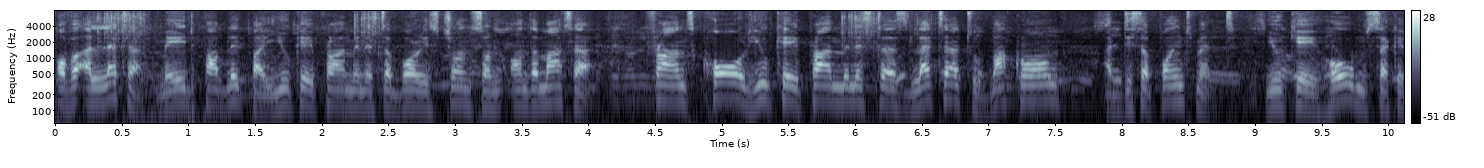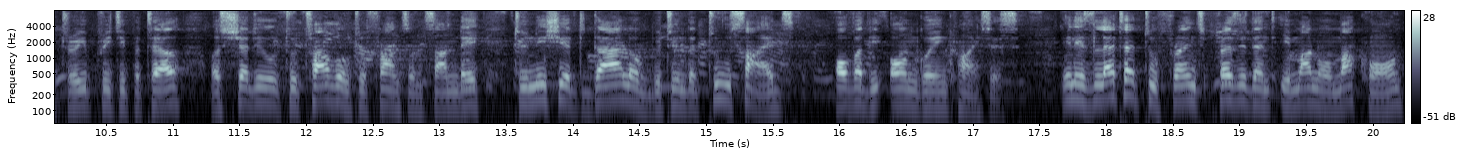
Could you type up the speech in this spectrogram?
over a letter made public by UK Prime Minister Boris Johnson on the matter. France called UK Prime Minister's letter to Macron a disappointment. UK Home Secretary Priti Patel was scheduled to travel to France on Sunday to initiate dialogue between the two sides over the ongoing crisis. In his letter to French President Emmanuel Macron,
